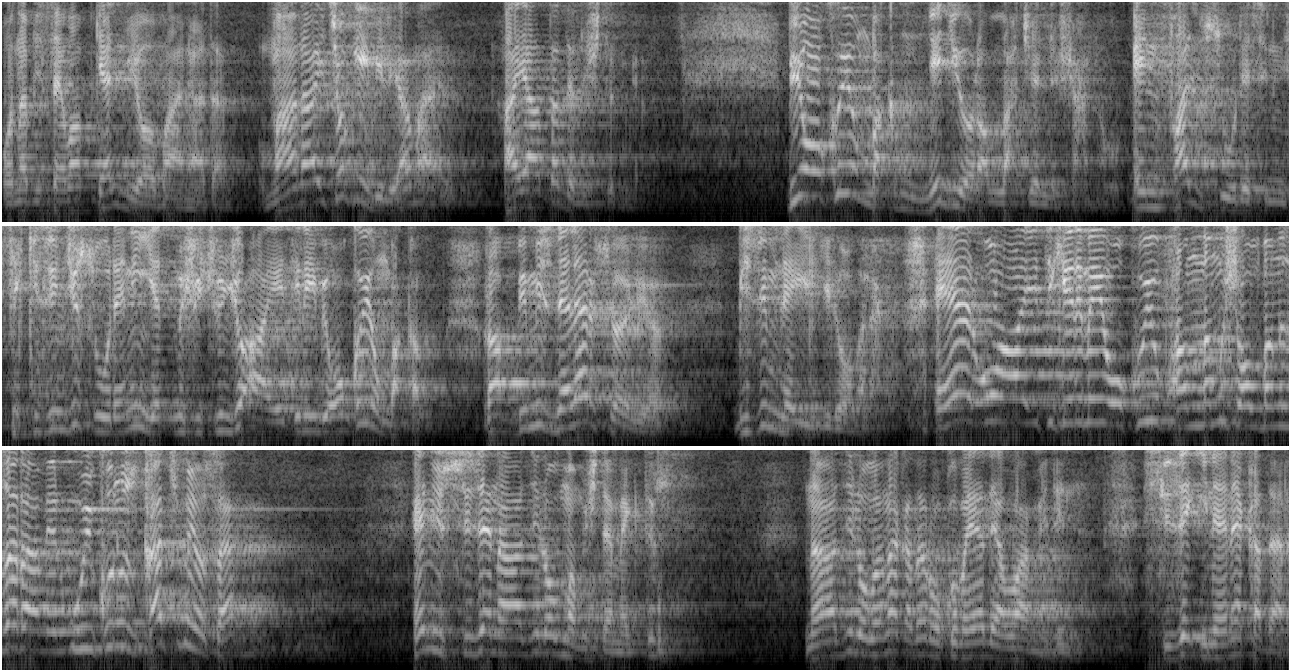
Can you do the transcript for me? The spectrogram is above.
ona bir sevap gelmiyor o manadan. Manayı çok iyi biliyor ama hayata dönüştürmüyor. Bir okuyun bakın ne diyor Allah Celle Şanuhu. Enfal suresinin 8. surenin 73. ayetini bir okuyun bakalım. Rabbimiz neler söylüyor bizimle ilgili olarak. Eğer o ayeti kerimeyi okuyup anlamış olmanıza rağmen uykunuz kaçmıyorsa henüz size nazil olmamış demektir. Nazil olana kadar okumaya devam edin size inene kadar,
